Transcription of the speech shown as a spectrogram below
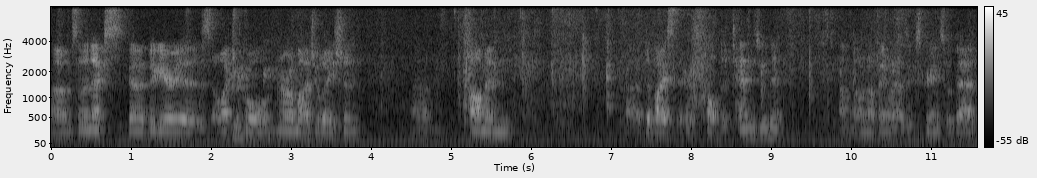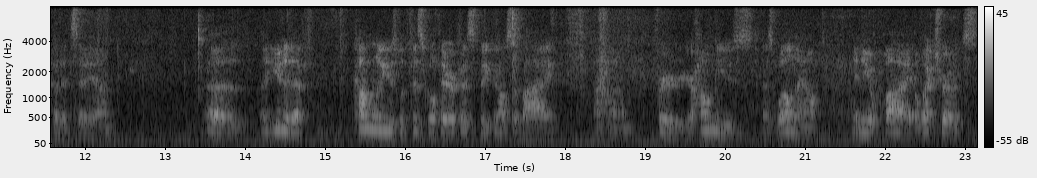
Um, so the next uh, big area is electrical neuromodulation. Um, common uh, device there is called the TENS unit. Um, I don't know if anyone has experience with that, but it's a, um, a, a unit that commonly used with physical therapists, but you can also buy um, for your home use as well now. And you apply electrodes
